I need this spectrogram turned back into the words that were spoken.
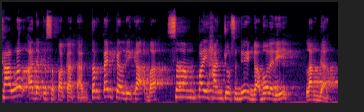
kalau ada kesepakatan tertempel di Ka'bah sampai hancur sendiri nggak boleh dilanggar.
